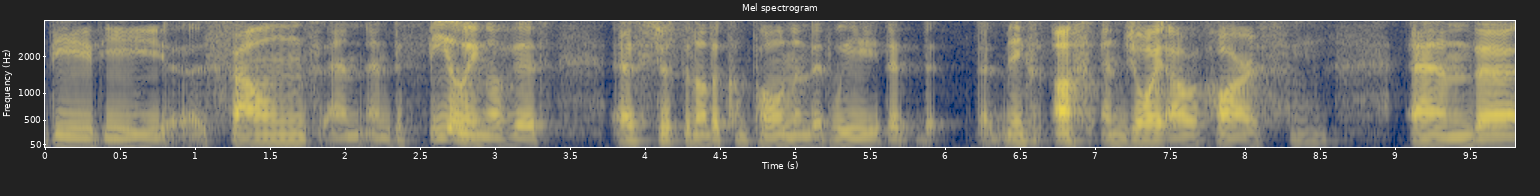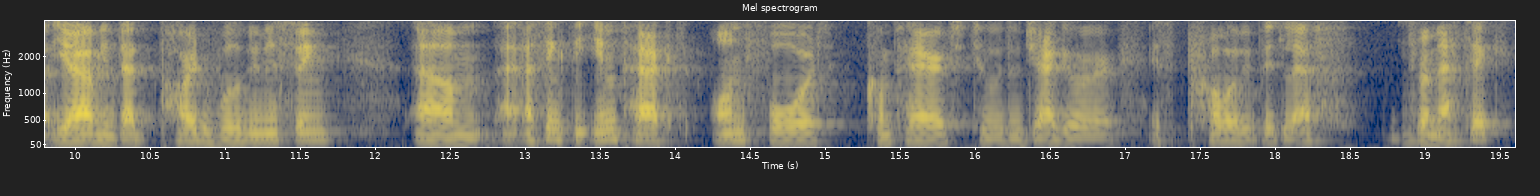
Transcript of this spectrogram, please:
the the uh, sounds and, and the feeling of it as just another component that we that that, that makes us enjoy our cars. And uh, yeah, I mean that part will be missing. Um, I I think the impact on Ford compared to the Jaguar is probably a bit less dramatic.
